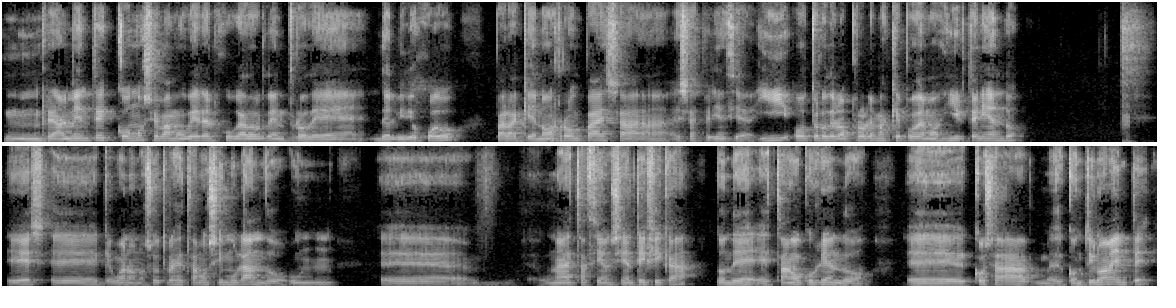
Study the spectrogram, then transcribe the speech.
mm, realmente cómo se va a mover el jugador dentro del videojuego para que no rompa esa, experiencia. Y otro de los problemas que podemos ir teniendo es eh, que, bueno, nosotros estamos simulando un, eh, una estación científica donde están ocurriendo eh, cosas continuamente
